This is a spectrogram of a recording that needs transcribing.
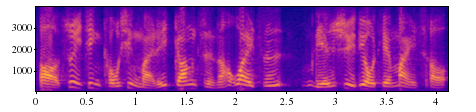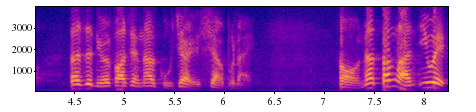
啊，最近投信买了一缸子，然后外资连续六天卖超。但是你会发现它的股价也下不来，哦，那当然，因为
